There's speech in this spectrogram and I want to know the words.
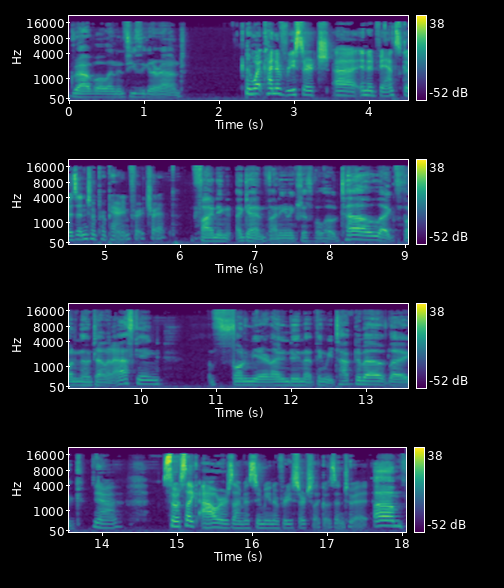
gravel and it's easy to get around. And what kind of research uh, in advance goes into preparing for a trip? Finding again, finding an accessible hotel, like phoning the hotel and asking, phoning the airline and doing that thing we talked about, like. Yeah. So it's like hours, I'm assuming, of research that goes into it. Um,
